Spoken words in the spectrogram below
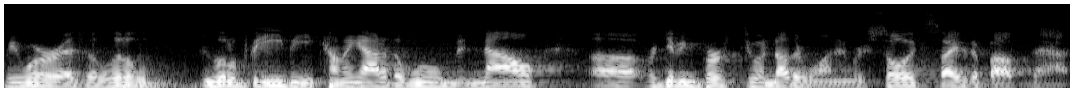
we were as a little little baby coming out of the womb, and now uh, we're giving birth to another one, and we're so excited about that.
